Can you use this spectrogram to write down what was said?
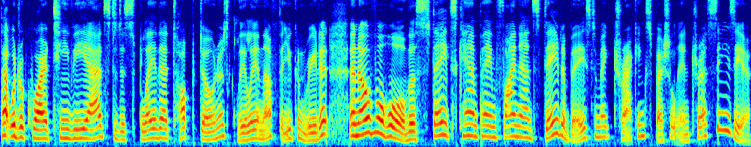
That would require TV ads to display their top donors clearly enough that you can read it, and overhaul the state's campaign finance database to make tracking special interests easier.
